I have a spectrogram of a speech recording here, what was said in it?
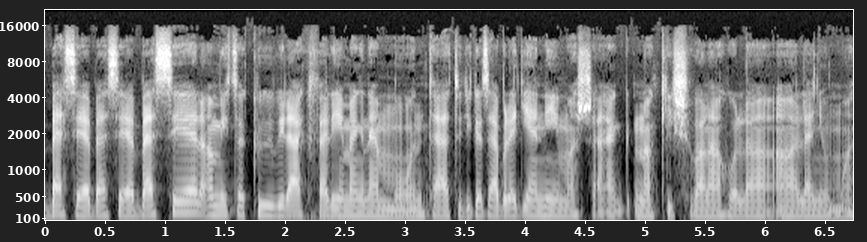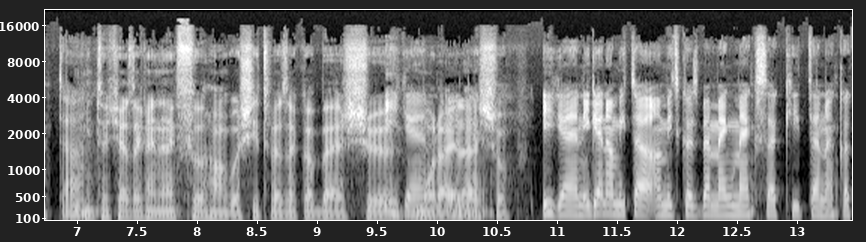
beszél, beszél, beszél, amit a külvilág felé meg nem mond. Tehát, hogy igazából egy ilyen némaságnak is valahol a, a lenyomata. Mint hogyha ezek lennének fölhangosítva, ezek a belső Igen igen, morajlások. Igen, igen, igen amit, a, amit közben meg megszakítanak, a,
